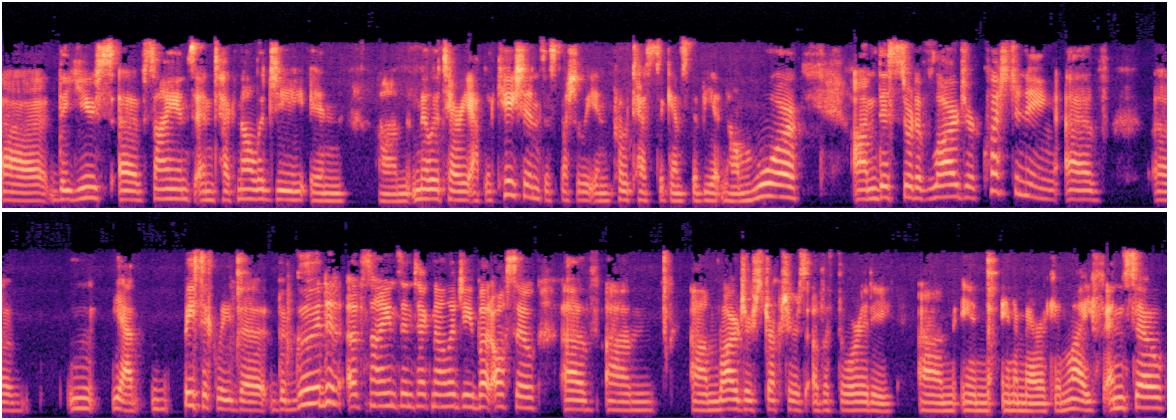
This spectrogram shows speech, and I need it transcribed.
uh, the use of science and technology in um, military applications, especially in protests against the Vietnam War. Um, this sort of larger questioning of yeah, basically the the good of science and technology, but also of um, um, larger structures of authority um, in in American life. And so,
